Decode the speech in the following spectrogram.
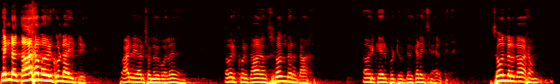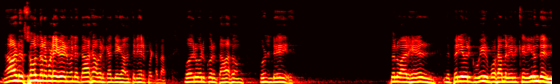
என்ற தாகம் அவருக்கு உண்டாயிற்று. பாரதியார் சொன்னது போல அவருக்கு ஒரு தாகம் சுதந்திர தாகம் அவருக்கு ஏற்பட்டு விட்டது கடைசி நேரத்தில். சுதந்திர தாகம் நாடு சுதந்திரமடைய வேண்டும் என்ற தாகம் அவருக்கு அந்த காலத்தில் ஏற்பட்டதான் ஒருவருக்கு ஒரு தாகம் உண்டு. சொல்வார்கள் இந்த பெரியவருக்கு உயிர் போகாமல் இருக்க இருந்தது.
